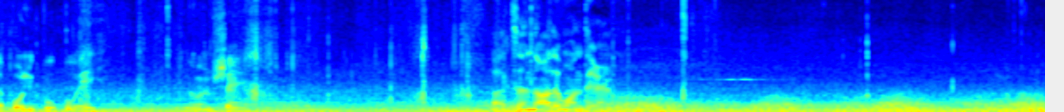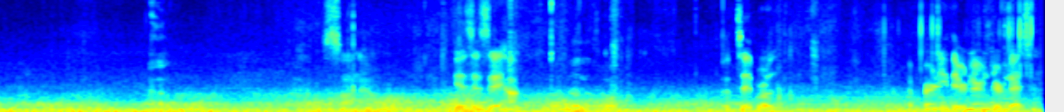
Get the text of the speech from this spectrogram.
The polipupu, eh? You know what I'm saying? That's another one there. So now, this is it, huh? Yeah, let's go. That's it, brother. Apparently, they learned their lesson.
